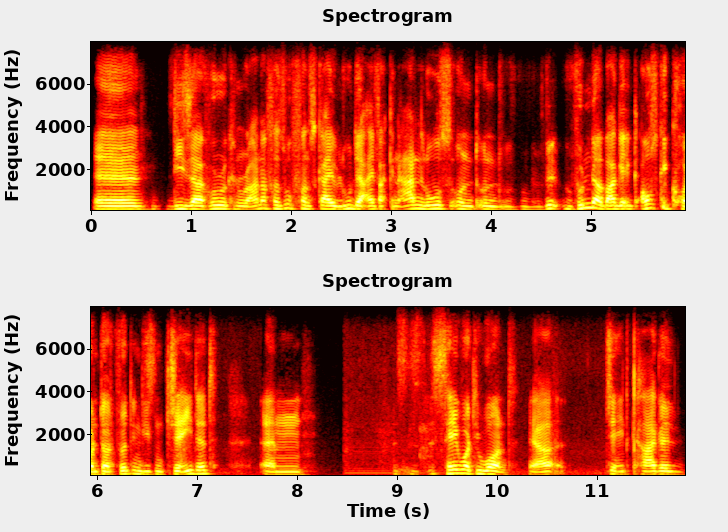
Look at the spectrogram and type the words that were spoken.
Äh, dieser Hurricane Runner Versuch von Sky Blue, der einfach gnadenlos und, und wunderbar ausgekontert wird in diesen Jaded. Ähm, say what you want. Ja, Jade Kagel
